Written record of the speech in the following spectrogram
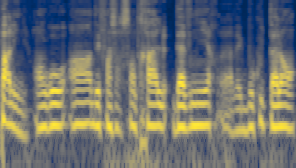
par ligne. En gros, un défenseur central d'avenir euh, avec beaucoup de talent.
